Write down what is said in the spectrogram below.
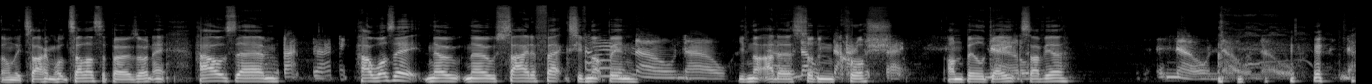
only time will tell, I suppose, won't it? How's um? Right. How was it? No, no side effects. You've not Oh, been. No, no. You've not had a no sudden crush effect. on Bill Gates, have you? No, no, no, no.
